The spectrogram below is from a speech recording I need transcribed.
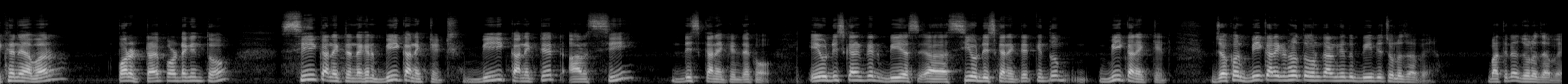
এখানে আবার পরেরটায় পরেরটা কিন্তু সি কানেক্টেড না, এখানে বি কানেক্টেড বি কানেক্টেড আর সি ডিসকানেক্টেড দেখো এও ডিসকানেক্টেড বি সিও ডিসকানেক্টেড কিন্তু বি কানেক্টেড যখন বি কানেক্টেড হবে তখন কারেন্ট কিন্তু বি দিয়ে চলে যাবে। বাতিটা জ্বলে যাবে।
